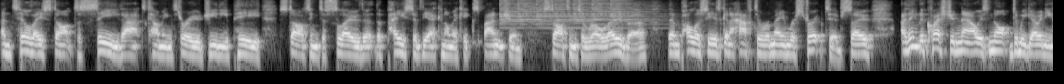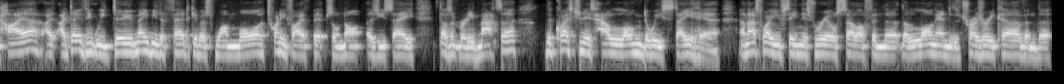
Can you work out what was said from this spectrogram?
until they start to see that coming through, GDP starting to slow, the, the pace of the economic expansion starting to roll over, then policy is going to have to remain restrictive. So I think the question now is not do we go any higher? I, I don't think we do. Maybe the Fed give us one more, 25 bips or not, as you say, doesn't really matter. The question is, how long do we stay here? And that's why you've seen this real sell off in the, the long end of the Treasury curve and the,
